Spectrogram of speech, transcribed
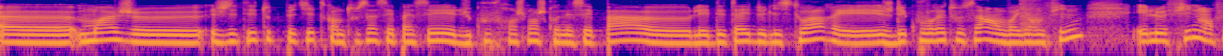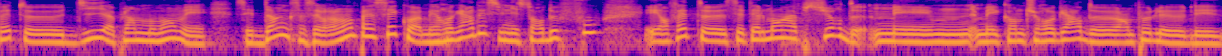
Euh, moi, j'étais toute petite quand tout ça s'est passé et du coup, franchement, je connaissais pas euh, les détails de l'histoire et je découvrais tout ça en voyant le film. Et le film, en fait, euh, dit à plein de moments, mais c'est dingue, ça s'est vraiment passé, quoi. Mais regardez, c'est une histoire de fou. Et en fait, euh, c'est tellement absurde, mais mais quand tu regardes un peu le, les,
